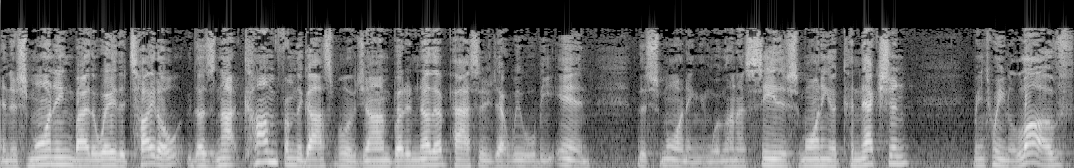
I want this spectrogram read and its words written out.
And this morning, by the way, the title does not come from the Gospel of John, but another passage that we will be in this morning. And we're going to see this morning a connection between love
